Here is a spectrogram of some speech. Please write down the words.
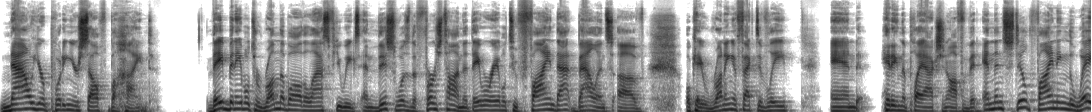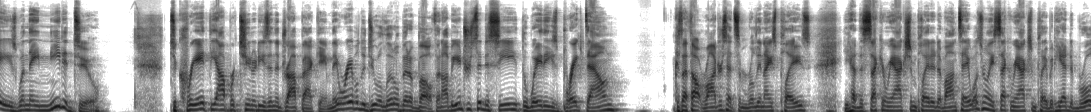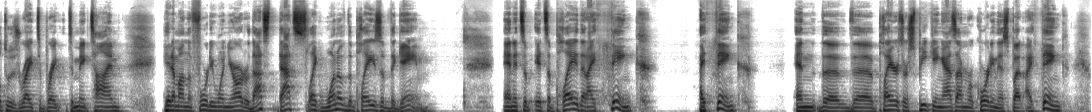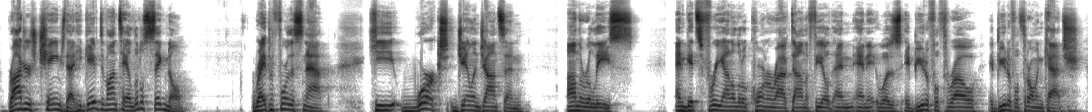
Now you're putting yourself behind. They've been able to run the ball the last few weeks, and this was the first time that they were able to find that balance of, okay, running effectively and hitting the play action off of it, and then still finding the ways when they needed to to create the opportunities in the dropback game. They were able to do a little bit of both, and I'll be interested to see the way these break down because I thought Rodgers had some really nice plays. He had the second reaction play to Davante. It wasn't really a second reaction play, but he had to roll to his right to break to make time, hit him on the 41 yarder. That's that's like one of the plays of the game, and it's a it's a play that I think I think. And the the players are speaking as I'm recording this, but I think Rodgers changed that. He gave Davante a little signal right before the snap. He works Jaylon Johnson on the release and gets free on a little corner route down the field. And, and it was a beautiful throw, a beautiful throw and catch.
